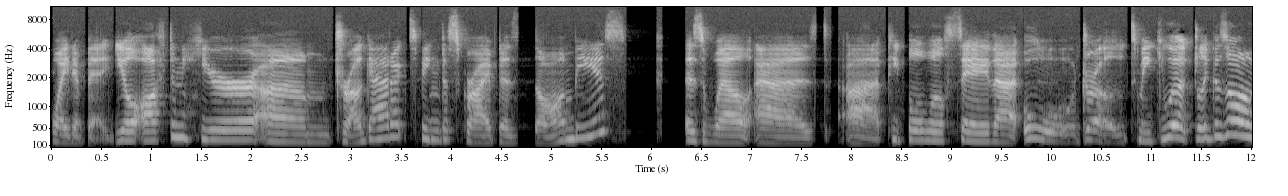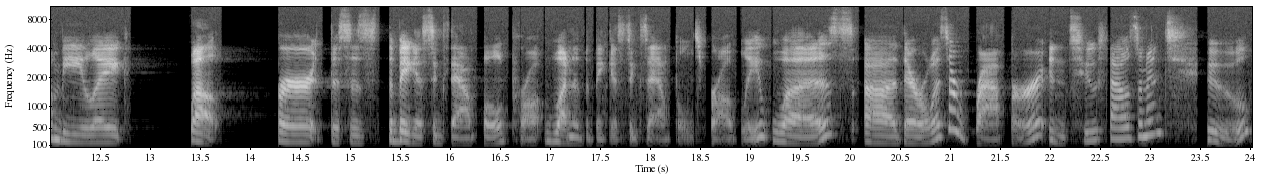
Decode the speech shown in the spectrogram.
quite a bit. You'll often hear um, drug addicts being described as zombies, as well as uh, people will say that, oh, drugs make you act like a zombie. Like, well, for this is the biggest example, pro- one of the biggest examples probably, was uh, there was a rapper in 2002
